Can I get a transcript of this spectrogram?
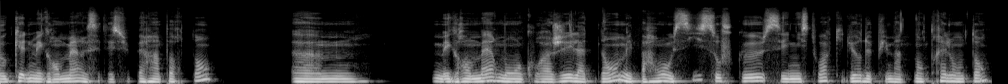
hockey de mes grands-mères et c'était super important. Euh, mes grands-mères m'ont encouragé là-dedans, mes parents aussi, sauf que c'est une histoire qui dure depuis maintenant très longtemps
